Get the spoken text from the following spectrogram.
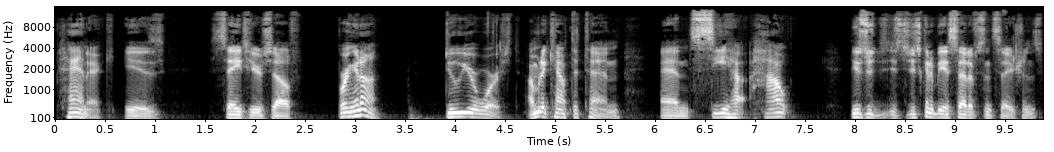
panic is say to yourself, bring it on. Do your worst. I'm going to count to 10 and see how, how these are, it's just going to be a set of sensations.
